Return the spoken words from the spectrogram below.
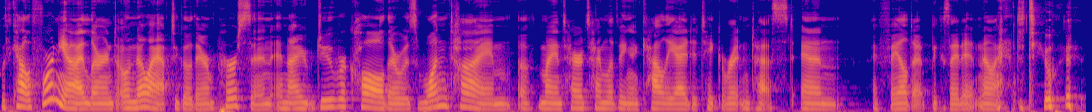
With California, I learned, oh no, I have to go there in person. And I do recall there was one time of my entire time living in Cali, I had to take a written test and I failed it because I didn't know I had to do it.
